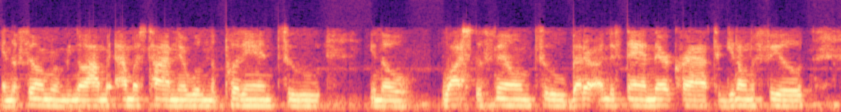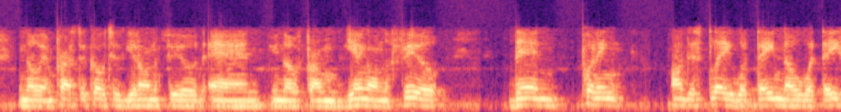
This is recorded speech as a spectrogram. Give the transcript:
in the film room. You know, how how much time they're willing to put in to, you know, watch the film to better understand their craft, to get on the field, you know, impress the coaches, get on the field, and you know, from getting on the field, then putting on display what they know, what they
